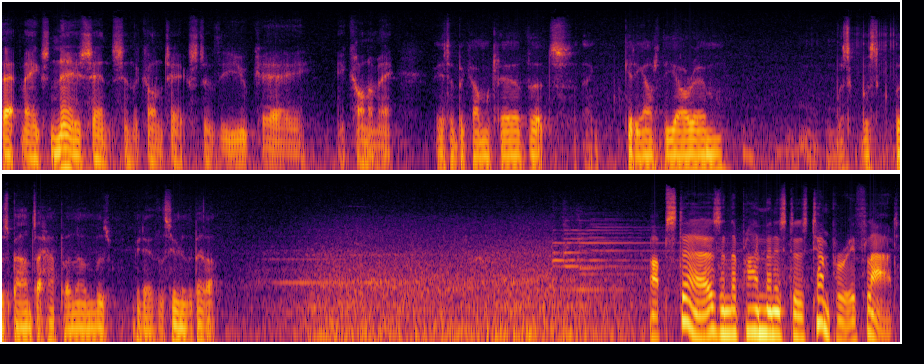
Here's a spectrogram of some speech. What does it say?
that makes no sense in the context of the UK economy. It had become clear that uh, getting out of the RM was, was, was bound to happen and was, you know, the sooner the better. Upstairs in the Prime Minister's temporary flat,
